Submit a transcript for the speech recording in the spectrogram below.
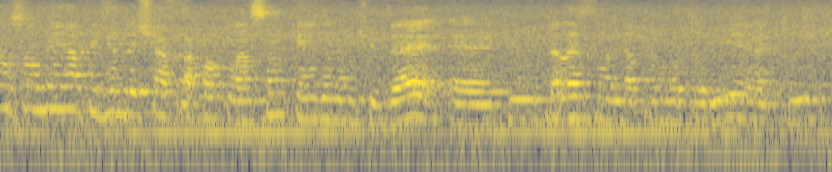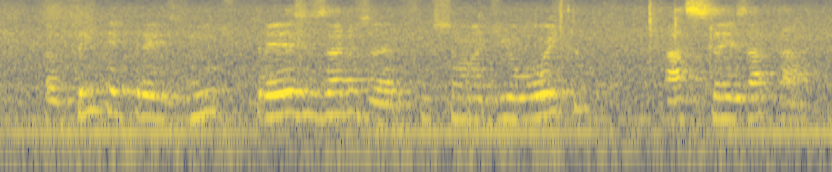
Não, só bem rapidinho deixar para a população que ainda não tiver, é, que o telefone da promotoria aqui é o 3320 1300. Funciona de 8 às 6 da tarde.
